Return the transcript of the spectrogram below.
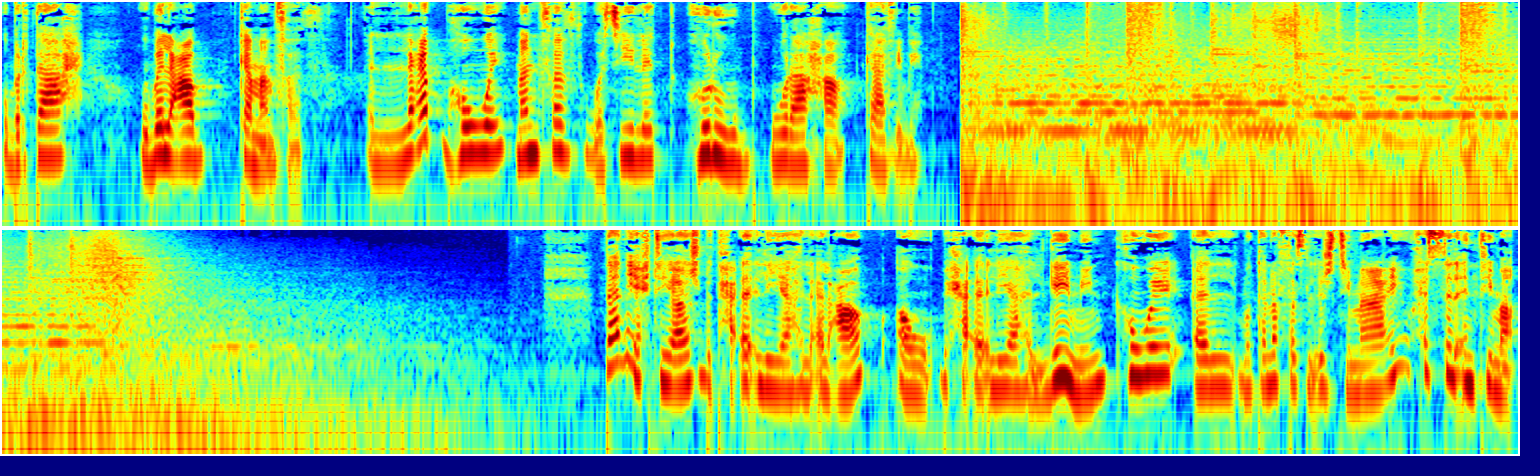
وبرتاح وبلعب كمنفذ. اللعب هو منفذ وسيلة هروب وراحة كاذبة. تاني احتياج بتحقق لي إياه الألعاب أو بحقق لي إياه ال gaming هو المتنفس الاجتماعي وحس الانتماء.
